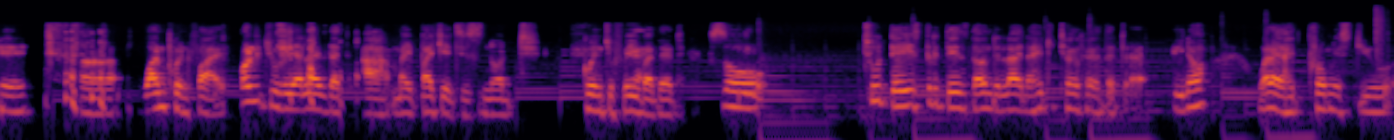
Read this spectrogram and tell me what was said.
her uh 1.5, only to realize that uh my budget is not going to favor yeah. that. So two days, three days down the line, I had to tell her that uh, you know what I had promised you,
